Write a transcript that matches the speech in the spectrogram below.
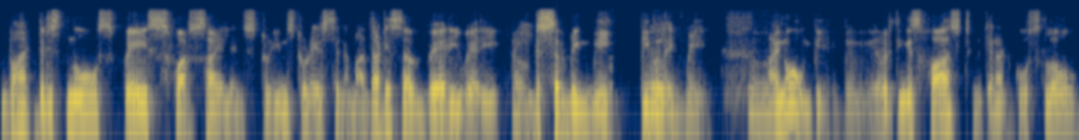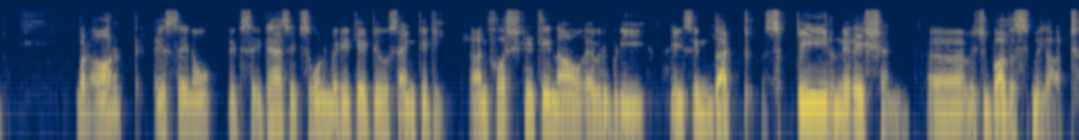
But there is no space for silence to, in today's cinema. That is a very very you know, disturbing me. People Mm. like me. Mhm. I know everything is fast. We cannot go slow. But art is you know it's it has its own meditative sanctity. Unfortunately, now everybody is in that speed narration, uh, which bothers me a lot.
